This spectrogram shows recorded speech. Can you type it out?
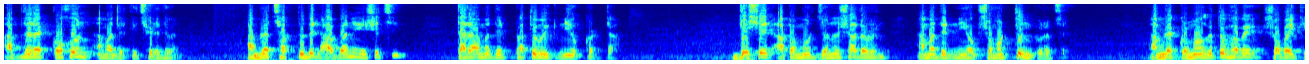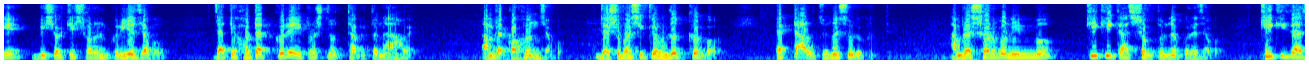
আপনারা কখন আমাদেরকে ছেড়ে দেবেন? আমরা ছাত্রদের আহ্বানে এসেছি। তারা আমাদের প্রাথমিক নিয়োগকর্তা। দেশের আপামর জনসাধারণ আমাদের নিয়োগ সমর্থন করেছে। আমরা ক্রমাগতভাবে সবাইকে বিষয়টি স্মরণ করিয়ে যাব, যাতে হঠাৎ করে এই প্রশ্ন উত্থাপিত না হয়। আমরা কখন যাব? দেশবাসীকে অনুরোধ করব, একটা আলোচনা শুরু করতে। আমরা সর্বনিম্ন কি কি কাজ সম্পূর্ণ করে যাব? কি কি কাজ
